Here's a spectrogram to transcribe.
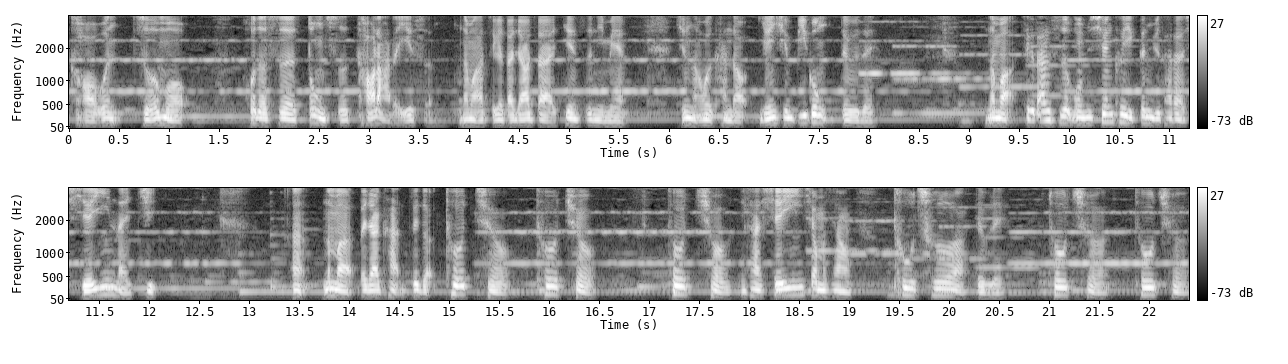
拷问、折磨，或者是动词拷打的意思。那么这个大家在电视里面经常会看到严刑逼供，对不对？那么这个单词我们先可以根据它的谐音来记。嗯，那么大家看这个 torture，torture，torture，你看谐音像不像？偷车啊，对不对？偷车，偷车。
